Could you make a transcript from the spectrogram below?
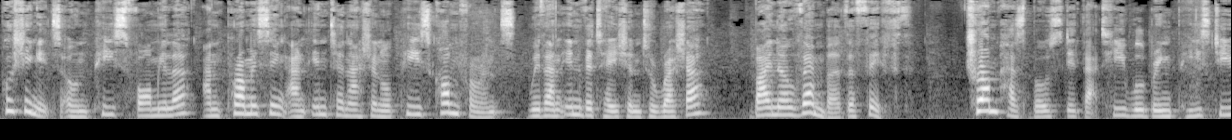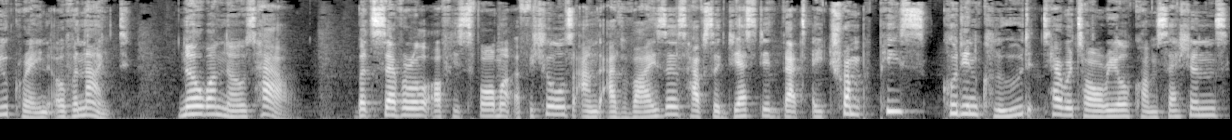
pushing its own peace formula and promising an international peace conference with an invitation to Russia by November the 5th. Trump has boasted that he will bring peace to Ukraine overnight. No one knows how but several of his former officials and advisers have suggested that a Trump peace could include territorial concessions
